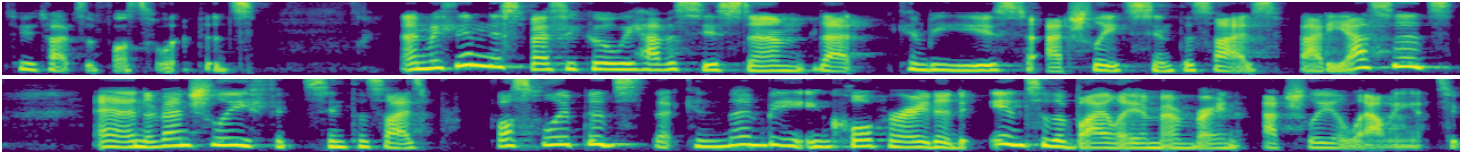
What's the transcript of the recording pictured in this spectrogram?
two types of phospholipids. And within this vesicle, we have a system that can be used to actually synthesize fatty acids and eventually synthesize phospholipids that can then be incorporated into the bilayer membrane, actually allowing it to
